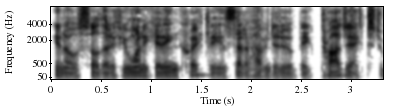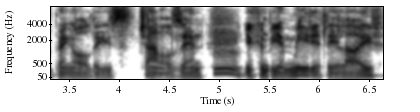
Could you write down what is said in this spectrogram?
you know, so that if you want to get in quickly, instead of having to do a big project to bring all these channels in, hmm. you can be immediately live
